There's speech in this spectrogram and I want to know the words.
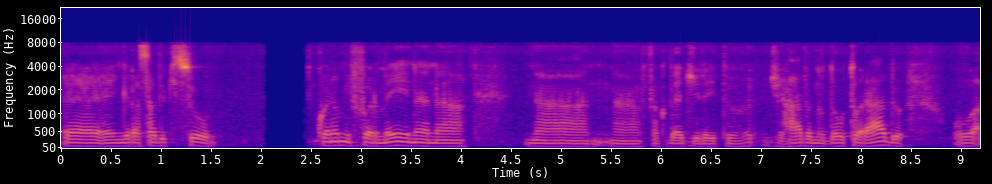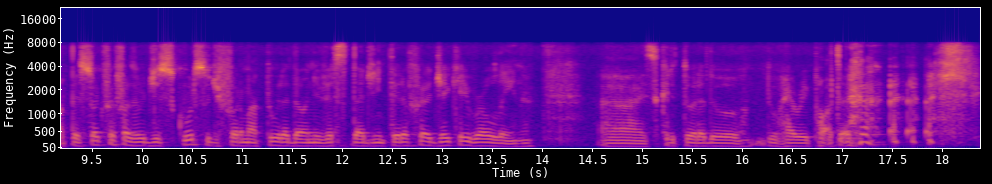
é, é, engraçado que isso, quando eu me formei né, na, na, na Faculdade de Direito de Harvard, no doutorado, a pessoa que foi fazer o discurso de formatura da universidade inteira foi a J.K. Rowling, né? a escritora do, do Harry Potter.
